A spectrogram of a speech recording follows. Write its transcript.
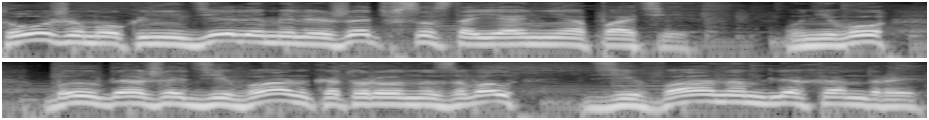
тоже мог неделями лежать в состоянии апатии. У него был даже диван, который он называл «диваном для хандры».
